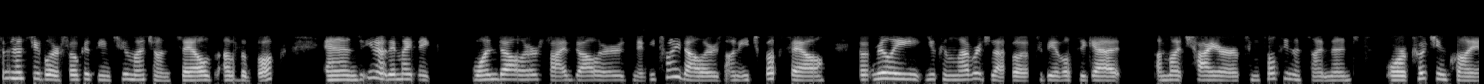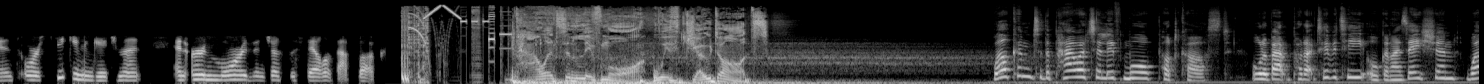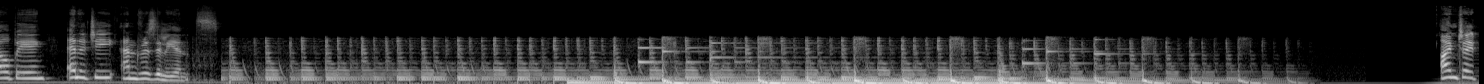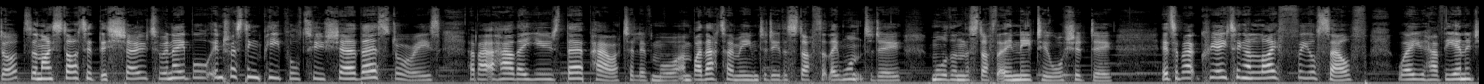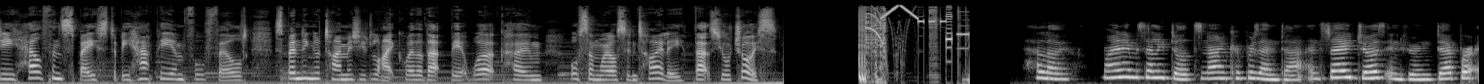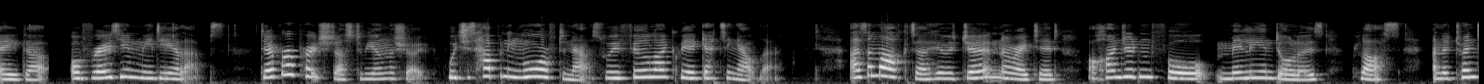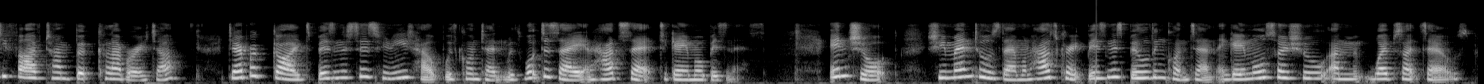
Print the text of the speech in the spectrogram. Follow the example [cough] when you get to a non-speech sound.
sometimes people are focusing too much on sales of the book and you know they might make one dollar five dollars maybe twenty dollars on each book sale but really you can leverage that book to be able to get a much higher consulting assignment or coaching client or speaking engagement and earn more than just the sale of that book. Power to live more with Jo Dodds. Welcome to the power to live more podcast all about productivity, organisation, well-being, energy and resilience. I'm Jo Dodds, and I started this show to enable interesting people to share their stories about how they use their power to live more, and by that I mean to do the stuff that they want to do more than the stuff that they need to or should do. It's about creating a life for yourself where you have the energy, health, and space to be happy and fulfilled, spending your time as you'd like, whether that be at work, home, or somewhere else entirely. That's your choice. Hello, my name is Ellie Dodds and I'm co-presenter and today Jo is interviewing Deborah Ager of Radiant Media Labs. Deborah approached us to be on the show, which is happening more often now so we feel like we are getting out there. As a marketer who has generated $104 million plus and a 25 time book collaborator, Deborah guides businesses who need help with content with what to say and how to say it to gain more business. In short, she mentors them on how to create business building content and gain more social and website sales.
